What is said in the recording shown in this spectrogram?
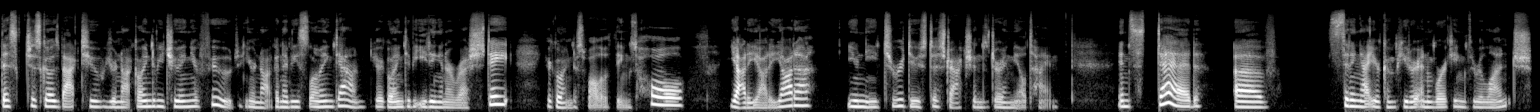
this just goes back to you're not going to be chewing your food. You're not going to be slowing down. You're going to be eating in a rush state. You're going to swallow things whole, yada, yada, yada you need to reduce distractions during mealtime. Instead of sitting at your computer and working through lunch,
